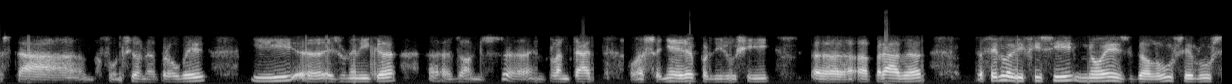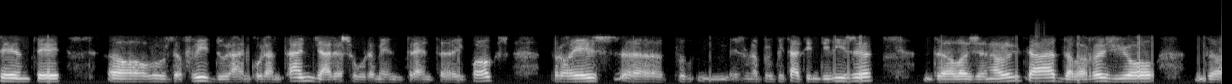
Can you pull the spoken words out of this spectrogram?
està, funciona prou bé i eh, és una mica, eh, doncs, eh, hem plantat la senyera, per dir-ho així, eh, a Prada. De fet, l'edifici no és de l'UCE, l'UCE en té l'ús de fruit durant 40 anys, ara segurament 30 i pocs, però és, eh, és una propietat indivisa de la Generalitat, de la regió, de,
